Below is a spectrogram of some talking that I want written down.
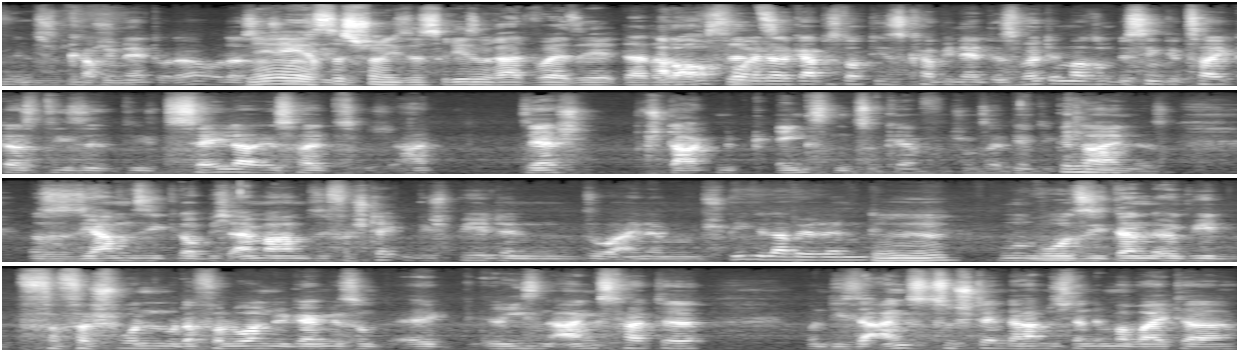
in diesem Kabinett, oder? oder Nee, das nee, dieses- ist schon dieses Riesenrad, wo er sie da Aber drauf auch vorher sitzt. da gab es doch dieses Kabinett. Es wird immer so ein bisschen gezeigt, dass diese die Sailor ist halt hat sehr st- stark mit Ängsten zu kämpfen, schon seitdem sie Genau. klein ist. Also sie haben sie, glaube ich, einmal haben sie Verstecken gespielt in so einem Spiegellabyrinth, Mhm. wo, wo sie dann irgendwie ver verschwunden oder verloren gegangen ist und äh, riesen Angst hatte. Und diese Angstzustände haben sich dann immer weiter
